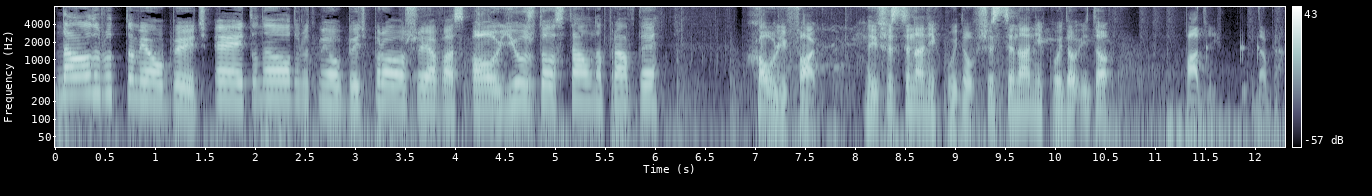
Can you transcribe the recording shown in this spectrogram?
Na odwrót to miało być. Ej, to na odwrót miało być. Proszę ja was. O, już dostał, naprawdę? Holy fuck. No i wszyscy na nich pójdą. Wszyscy na nich pójdą i to... Padli. Dobra.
